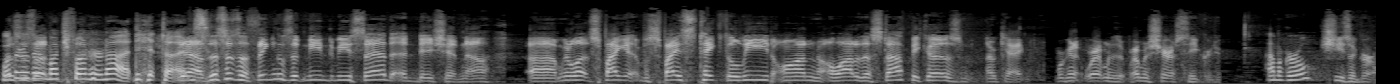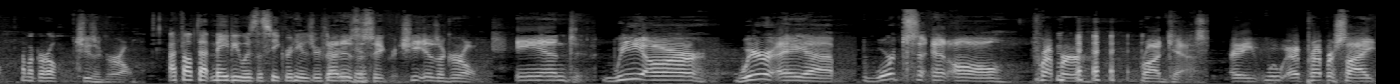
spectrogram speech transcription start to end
Whether they're a, much fun or not at times. Yeah, this is a things that need to be said edition. Now, uh, I'm going to let Spice, Spice take the lead on a lot of this stuff because, okay, we're gonna, we're, I'm gonna, I'm share a secret. Here. I'm a girl. She's a girl. I'm a girl. She's a girl. I thought that maybe was the secret he was referring to. That is to. the secret. She is a girl, and we are we're a uh, warts and all prepper broadcast. A, a, prepper site.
